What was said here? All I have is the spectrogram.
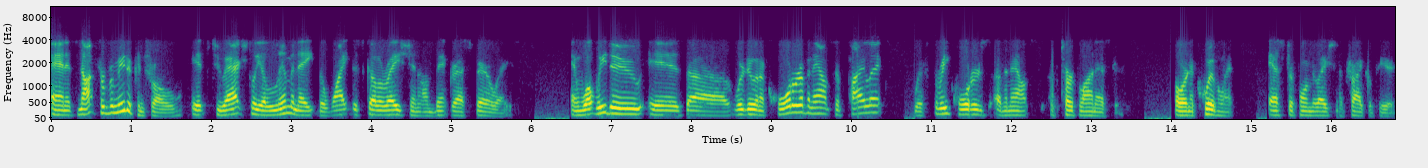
And it's not for Bermuda control, it's to actually eliminate the white discoloration on bent grass fairways. And what we do is uh, we're doing a quarter of an ounce of Pylex with three quarters of an ounce of lawn ester or an equivalent ester formulation of triclopyr.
